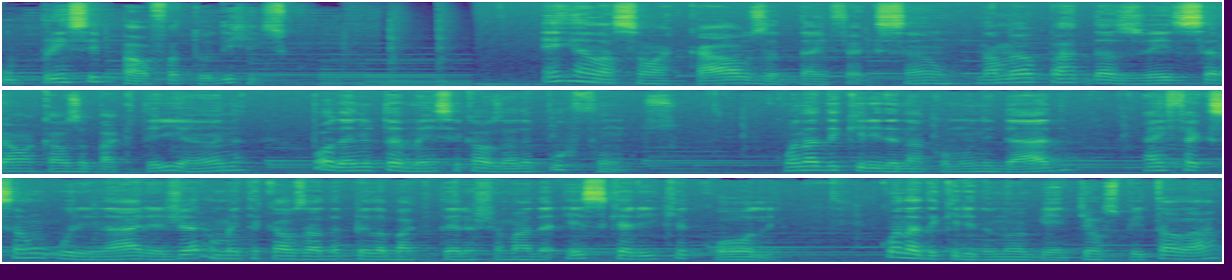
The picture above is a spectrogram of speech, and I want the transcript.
o principal fator de risco. Em relação à causa da infecção, na maior parte das vezes será uma causa bacteriana, podendo também ser causada por fungos. Quando adquirida na comunidade, a infecção urinária geralmente é causada pela bactéria chamada Escherichia coli. Quando adquirida no ambiente hospitalar,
